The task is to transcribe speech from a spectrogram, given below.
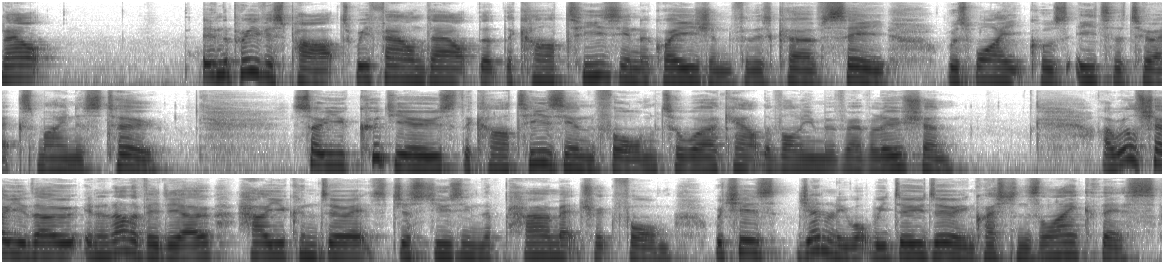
Now in the previous part, we found out that the Cartesian equation for this curve C was y equals e to the 2x minus 2. So you could use the Cartesian form to work out the volume of revolution. I will show you though in another video how you can do it just using the parametric form, which is generally what we do do in questions like this.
